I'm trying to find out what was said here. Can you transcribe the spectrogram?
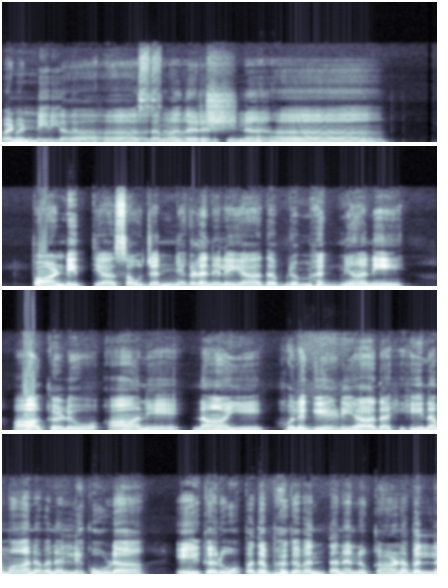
ಪಂಡಿತಾಃ ಸಮದರ್ಶಿನಃ. ಪಾಂಡಿತ್ಯ ಸೌಜನ್ಯಗಳ ನೆಲೆಯಾದ ಬ್ರಹ್ಮಜ್ಞಾನಿ, ಆಕಳು, ಆನೆ, ನಾಯಿ, ಹೊಲಗೇಡಿಯಾದ ಹೀನ ಮಾನವನಲ್ಲಿ ಕೂಡ ಏಕರೂಪದ ಭಗವಂತನನ್ನು ಕಾಣಬಲ್ಲ.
